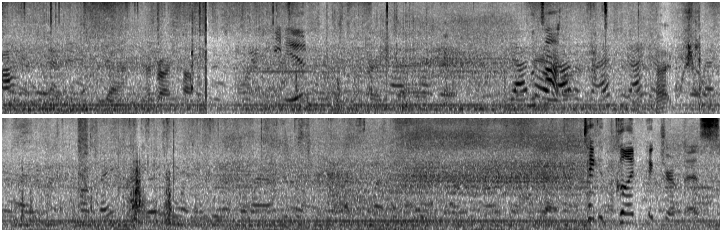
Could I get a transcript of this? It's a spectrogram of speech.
coffee? Yeah, I brought coffee. Hey, dude. What's up? Hi. Take a good picture of this.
